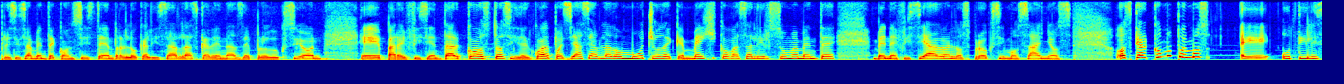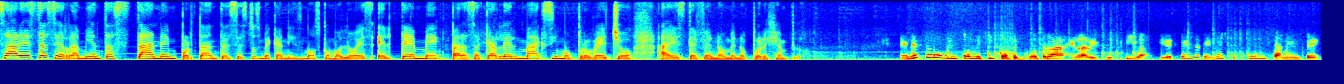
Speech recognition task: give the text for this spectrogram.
precisamente consiste en relocalizar las cadenas de producción eh, para eficientar costos y del cual pues ya se ha hablado mucho de que México va a salir sumamente beneficiado en los próximos años. Oscar, ¿cómo podemos eh, utilizar estas herramientas tan importantes, estos mecanismos como lo es el TEMEC, para sacarle el máximo provecho a este fenómeno, por ejemplo? En este momento México se encuentra en la disruptiva y depende de México únicamente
